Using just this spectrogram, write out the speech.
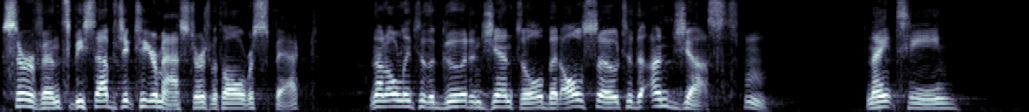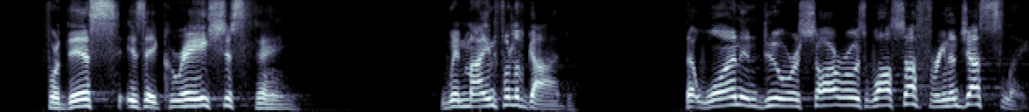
Servants, be subject to your masters with all respect, not only to the good and gentle, but also to the unjust. Hmm. 19. For this is a gracious thing when mindful of God, that one endures sorrows while suffering unjustly.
